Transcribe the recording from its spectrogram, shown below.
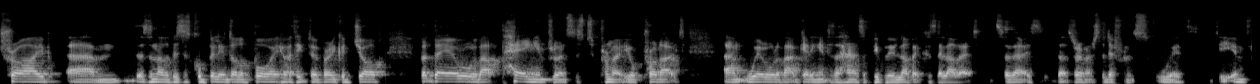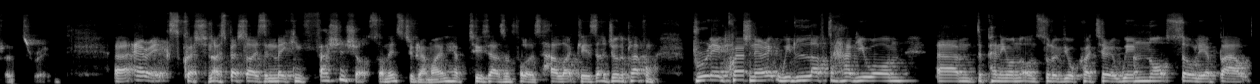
Tribe. Um, there's another business called Billion Dollar Boy, who I think do a very good job. But they are all about paying influencers to promote your product. Um, we're all about getting into the hands of people who love it because they love it. So that is that's very much the difference with the influence room. Uh, Eric's question I specialize in making fashion shots on Instagram. I only have 2,000 followers. How likely is that to join the platform? Brilliant question, Eric. We'd love to have you on, um, depending on, on sort of your criteria. We're not solely about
